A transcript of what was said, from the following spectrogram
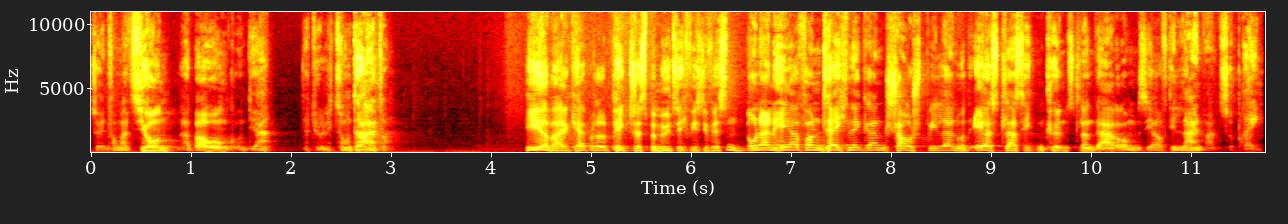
Zur Information, Erbauung und ja, natürlich zur Unterhaltung. Hier bei Capital Pictures bemüht sich, wie Sie wissen, nun ein Heer von Technikern, Schauspielern und erstklassigen Künstlern darum, sie auf die Leinwand zu bringen.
